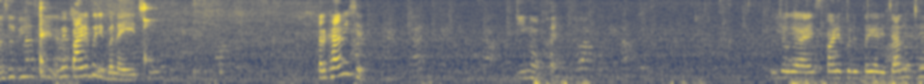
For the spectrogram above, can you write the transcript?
હજુ અમે પાણીપુરી બનાવીએ છીએ. તારે ખાવી છે? ઈ નો ખાય. તો જો ગાઈસ પાણીપુરીની તૈયારી ચાલુ છે.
